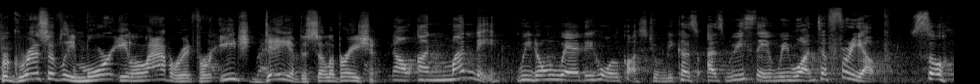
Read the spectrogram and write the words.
progressively more elaborate for each day of the celebration. Now, on Monday, we don't wear the whole costume because, as we say, we want to free up. So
